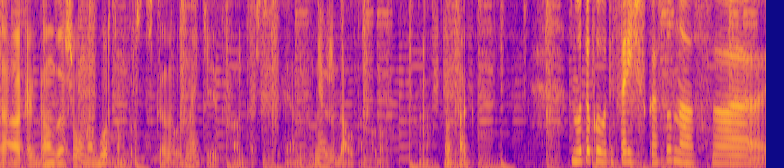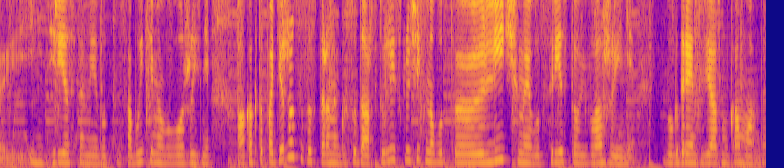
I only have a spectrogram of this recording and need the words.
А когда он зашел на борт, он просто сказал, знаете, это фантастика, я не ожидал такого. Вот, вот так. Ну, вот такое вот историческое судно с э, интересными вот событиями в его жизни. А как-то поддерживается со стороны государства или исключительно вот э, личные вот средства и вложения благодаря энтузиазму команды?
